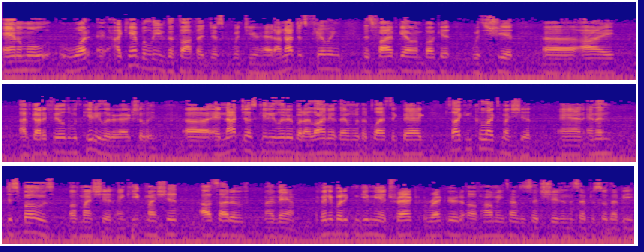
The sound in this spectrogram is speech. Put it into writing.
animal. What? I can't believe the thought that just went to your head. I'm not just filling this five gallon bucket with shit. Uh, I, I've got it filled with kitty litter actually, uh, and not just kitty litter, but I line it then with a plastic bag so I can collect my shit and and then dispose of my shit and keep my shit outside of my van. If anybody can give me a track record of how many times I said shit in this episode, that'd be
